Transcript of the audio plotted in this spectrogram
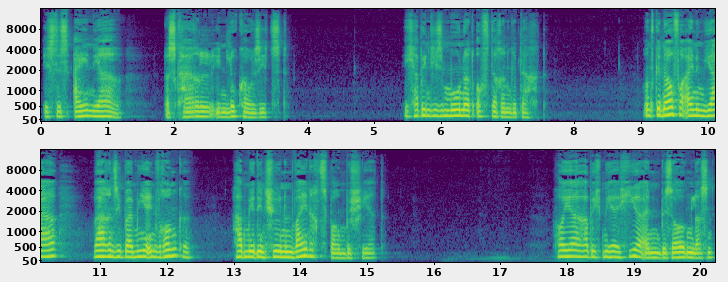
ist es ein Jahr, dass Karl in Luckau sitzt. Ich habe in diesem Monat oft daran gedacht. Und genau vor einem Jahr waren sie bei mir in Wronke, haben mir den schönen Weihnachtsbaum beschert. Heuer habe ich mir hier einen besorgen lassen,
